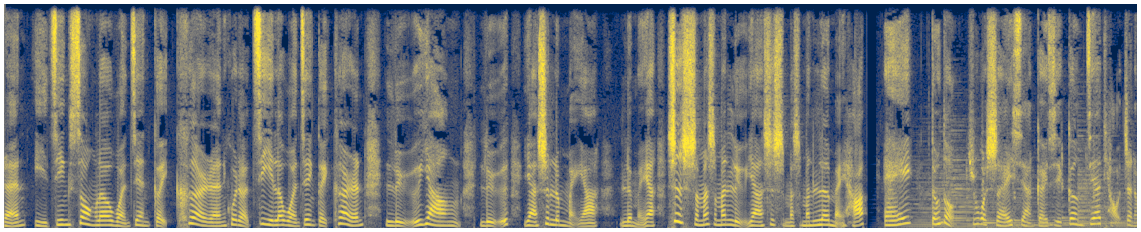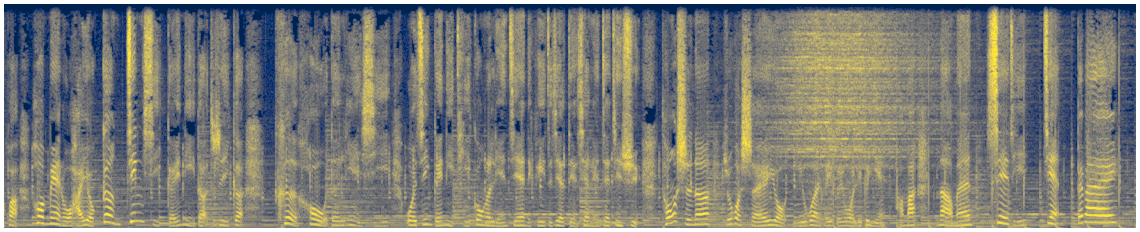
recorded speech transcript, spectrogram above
人，已经送了文件给客人或者寄了文件给客人。หรือยังหรือยัง是了没呀？ 了没呀是什么什么了呀是什么什么了没好哎等等如果谁想给自己更加挑战的话后面我还有更惊喜给你的这是一个课后的练习我已经给你提供了连接你可以直接点下连接进去。同时呢如果谁有疑问可以给我留个言好吗？那我们下一集见拜拜。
